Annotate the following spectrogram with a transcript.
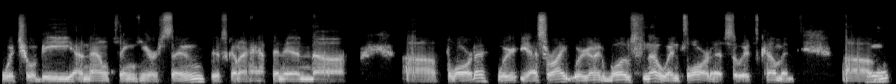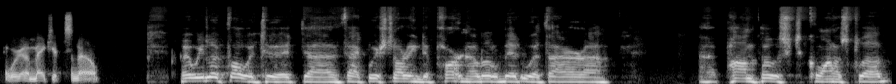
which will be announcing here soon. It's going to happen in, uh, uh, Florida. We're, yes, right. We're going to blow snow in Florida, so it's coming. Um, we're going to make it snow. But we look forward to it. Uh, in fact, we're starting to partner a little bit with our uh, uh, Palm Coast Kiwanis Club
